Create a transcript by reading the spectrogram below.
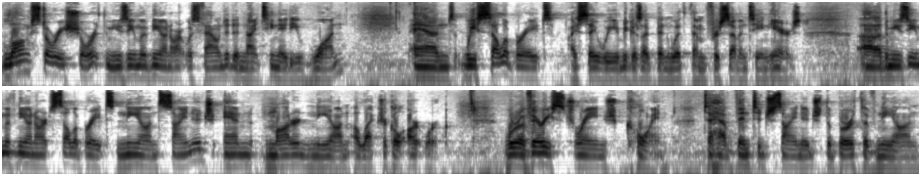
long story short, the Museum of Neon Art was founded in 1981, and we celebrate, I say we because I've been with them for 17 years. Uh, the Museum of Neon Art celebrates neon signage and modern neon electrical artwork. We're a very strange coin to have vintage signage, the birth of neon,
